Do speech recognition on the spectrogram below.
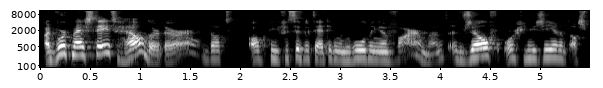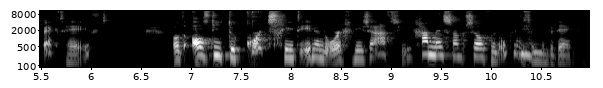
Maar het wordt mij steeds helderder dat ook die facilitating and holding environment een zelforganiserend aspect heeft. Want als die tekort schiet in een organisatie, gaan mensen namelijk zelf hun oplossingen bedenken.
